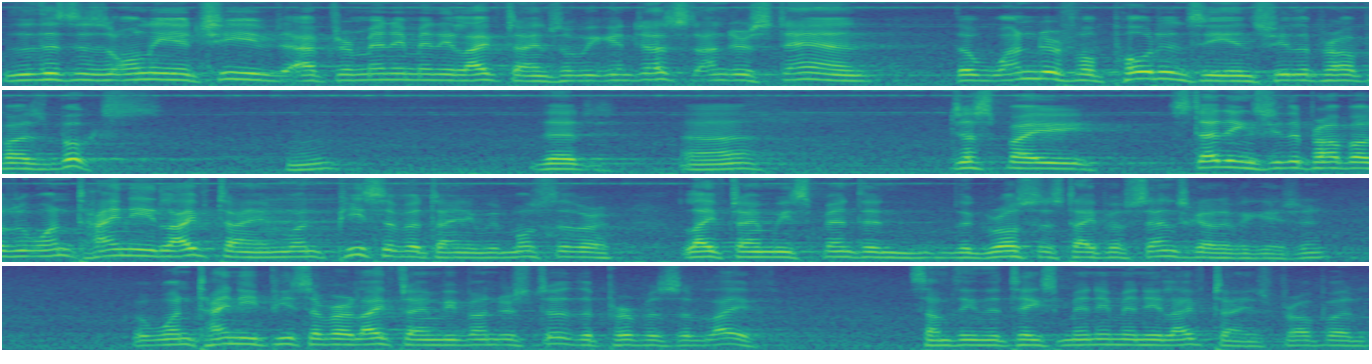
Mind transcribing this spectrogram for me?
This is only achieved after many, many lifetimes, so we can just understand the wonderful potency in Srila Prabhupada's books. Hmm? That uh, just by studying Srila Prabhupada one tiny lifetime, one piece of a tiny, with most of our lifetime we spent in the grossest type of sense gratification, but one tiny piece of our lifetime we've understood the purpose of life. Something that takes many, many lifetimes. Prabhupada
